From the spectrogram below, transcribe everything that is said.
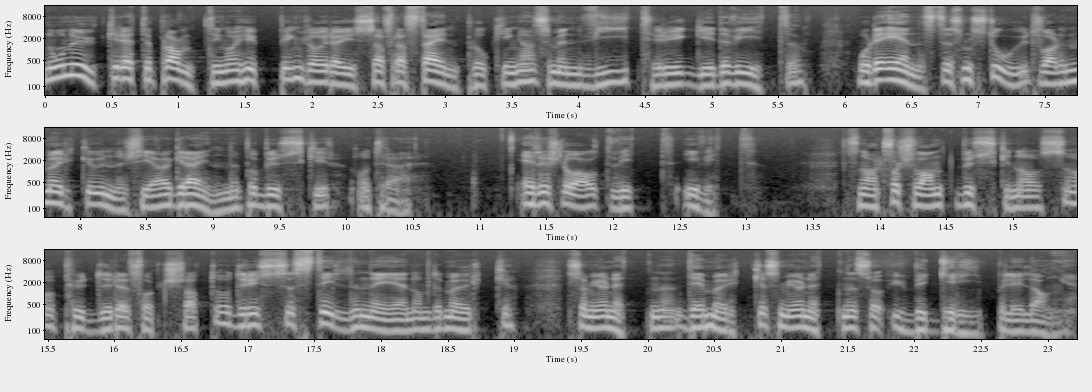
Noen uker etter planting og hypping lå røysa fra steinplukkinga som en hvit rygg i det hvite, hvor det eneste som sto ut var den mørke undersida av greinene på busker og trær. Ellers slå alt hvitt i hvitt. Snart forsvant buskene også, og pudderet fortsatte å drysse stille ned gjennom det mørke, som gjør nettene, det mørket som gjør nettene så ubegripelig lange.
